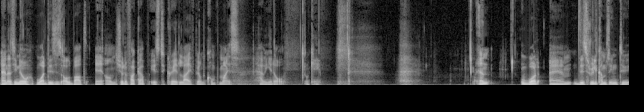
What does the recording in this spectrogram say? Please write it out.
And as you know what this is all about uh, on Shut the Fuck Up is to create life beyond compromise having it all. Okay. And what um, this really comes into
